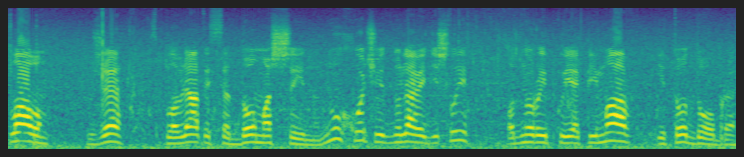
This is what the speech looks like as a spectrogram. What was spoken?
плавом вже сплавлятися до машини. Ну, хоч від нуля відійшли. Одну рибку я піймав, і то добре.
